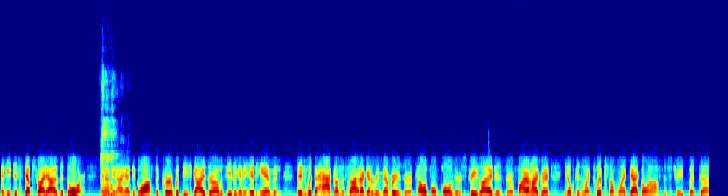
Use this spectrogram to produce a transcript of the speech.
and he just steps right out of the door. And I mean, I had to go off the curb with these guys, or I was either going to hit him. And then with the hack on the side, I got to remember: is there a telephone pole? Is there a street light? Is there a fire hydrant? You know, because if I clip something like that going off the street, but uh,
